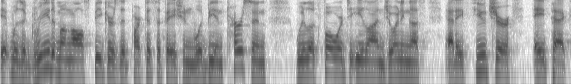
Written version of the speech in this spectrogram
it was agreed among all speakers that participation would be in person. We look forward to Elon joining us at a future APEC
